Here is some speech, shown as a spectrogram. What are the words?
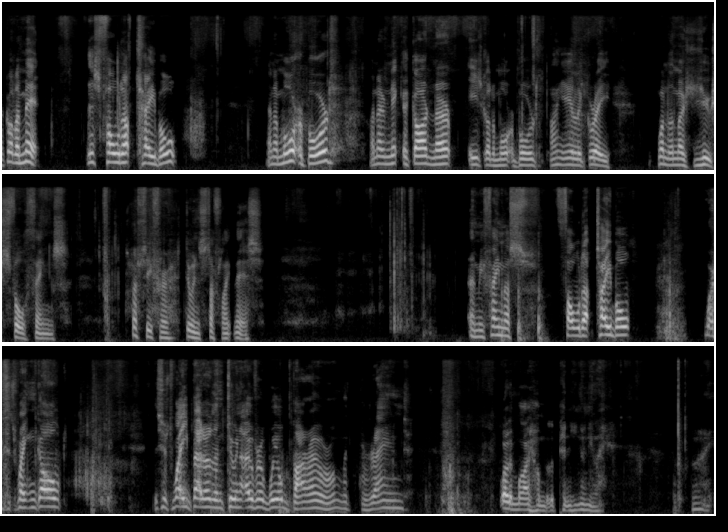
I've got to admit, this fold-up table and a mortar board I know Nick, a gardener, he's got a mortarboard. I think he'll agree. One of the most useful things, especially for doing stuff like this. And my famous fold-up table, worth its weight in gold. This is way better than doing it over a wheelbarrow or on the ground. Well, in my humble opinion, anyway. Right.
